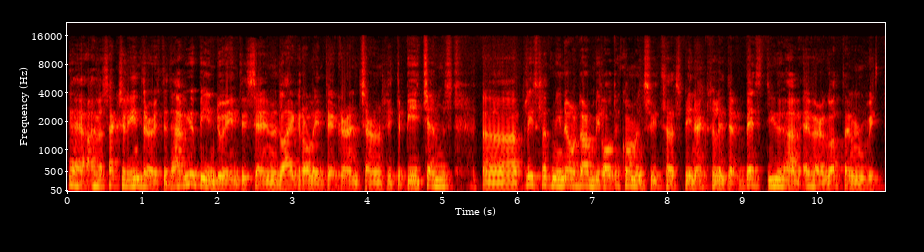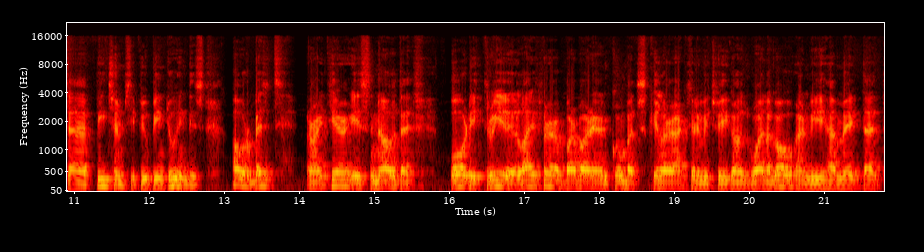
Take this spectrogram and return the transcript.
yeah, I was actually interested. Have you been doing the same, like rolling the grand charm with the P gems? Uh, please let me know down below the comments which has been actually the best you have ever gotten with the P gems if you've been doing this. Our best right here is now the 43 lifer barbarian combat skiller actually which we got a while ago and we have made that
